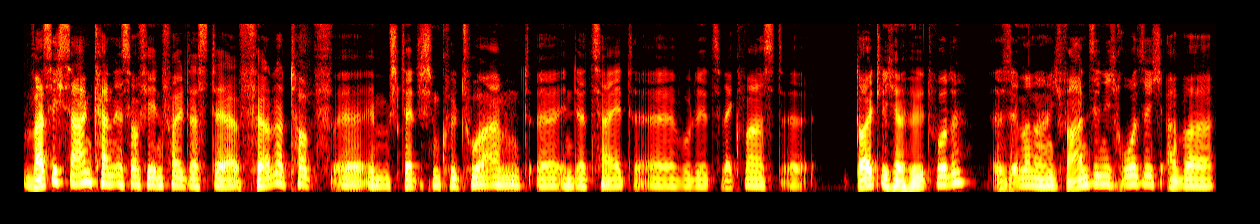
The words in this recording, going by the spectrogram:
was ich sagen kann, ist auf jeden Fall, dass der Fördertopf äh, im städtischen Kulturamt äh, in der Zeit, äh, wo du jetzt weg warst, deutlich erhöht wurde. Es ist immer noch nicht wahnsinnig rosig, aber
